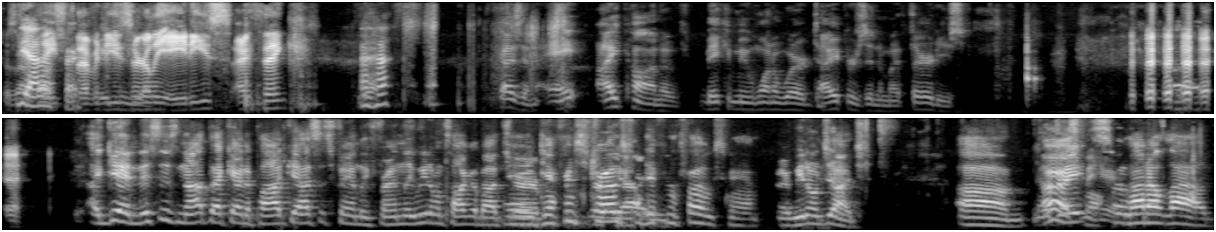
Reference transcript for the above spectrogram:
'Cause I Yeah, late that's it seventies, too young. early eighties, I think. Uh-huh. Guy's an a- icon of making me want to wear diapers into my 30s. Again, this is not that kind of podcast. It's family friendly. We don't talk about hey, your. different strokes for different folks, man. We don't judge. Um, No all right, judgment here. so Not out loud.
